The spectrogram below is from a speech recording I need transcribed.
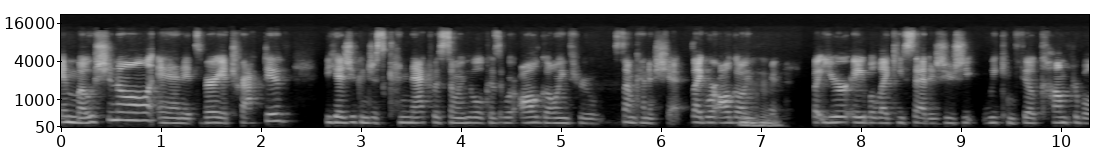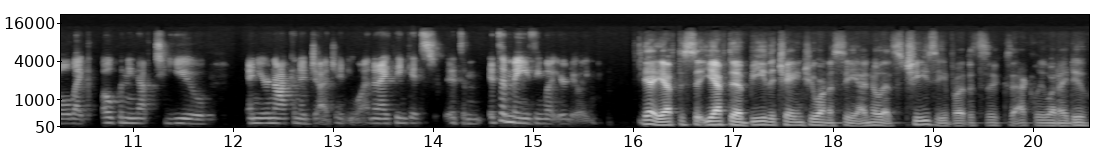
emotional and it's very attractive because you can just connect with so many people because we're all going through some kind of shit. Like we're all going mm-hmm. through it but you're able like you said is usually we can feel comfortable like opening up to you and you're not going to judge anyone. And i think it's it's it's amazing what you're doing. Yeah you have to see you have to be the change you want to see. I know that's cheesy but it's exactly what i do.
